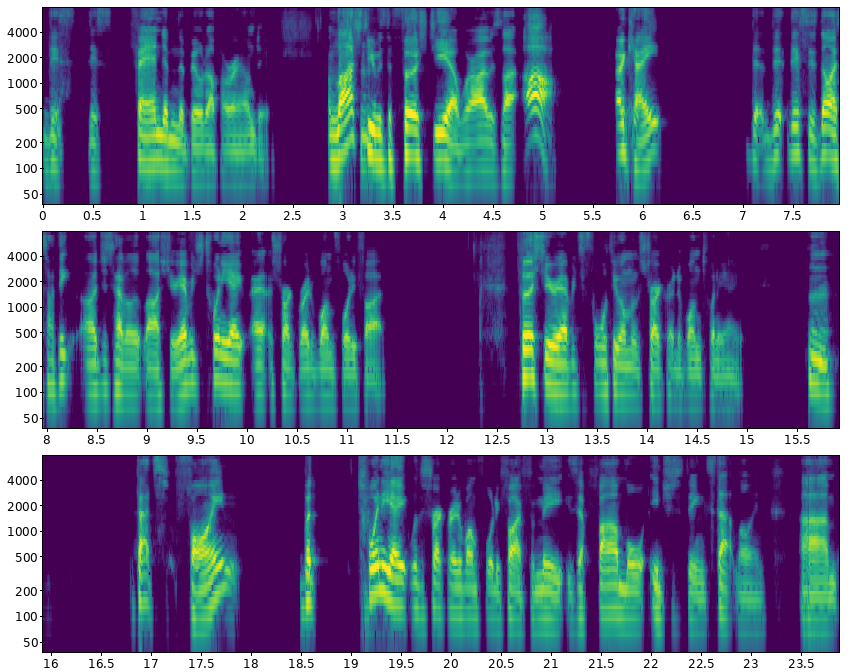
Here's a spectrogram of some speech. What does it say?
this, this fandom that built up around him. And last Hmm. year was the first year where I was like, oh, okay. Th- th- this is nice. I think I just have a look last year. He averaged 28 at a strike rate of 145. First year, he averaged 41 with a strike rate of 128. Hmm. That's fine. But 28 with a strike rate of 145 for me is a far more interesting stat line um,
